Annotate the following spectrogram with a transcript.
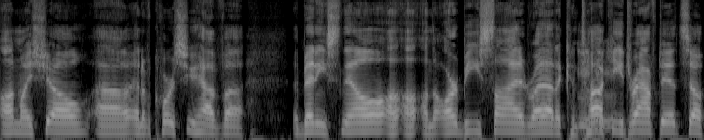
on my show, uh, and of course you have uh, Benny Snell on, on, the RB side, right out of Kentucky, mm-hmm. drafted. So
